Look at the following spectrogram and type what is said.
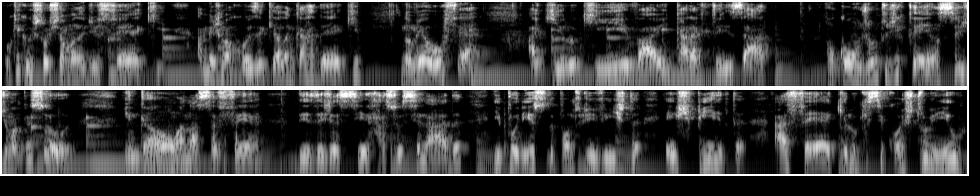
O que eu estou chamando de fé aqui? A mesma coisa que Allan Kardec nomeou fé, aquilo que vai caracterizar o conjunto de crenças de uma pessoa. Então, a nossa fé deseja ser raciocinada e, por isso, do ponto de vista espírita, a fé é aquilo que se construiu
